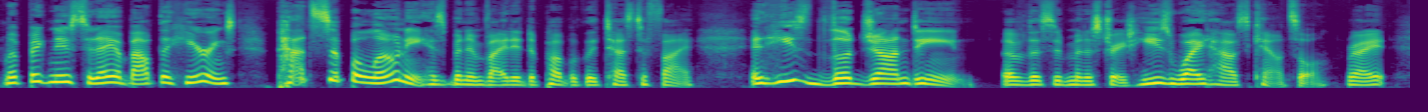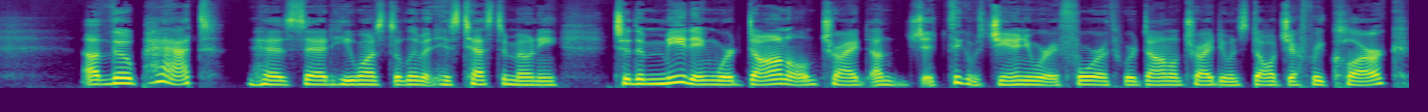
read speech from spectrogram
But big news today about the hearings. Pat Cipollone has been invited to publicly testify, and he's the John Dean of this administration. He's White House counsel, right? Uh, though Pat has said he wants to limit his testimony to the meeting where Donald tried, on, I think it was January 4th, where Donald tried to install Jeffrey Clark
